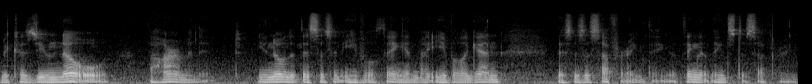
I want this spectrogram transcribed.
because you know the harm in it. You know that this is an evil thing, and by evil, again, this is a suffering thing, a thing that leads to suffering.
